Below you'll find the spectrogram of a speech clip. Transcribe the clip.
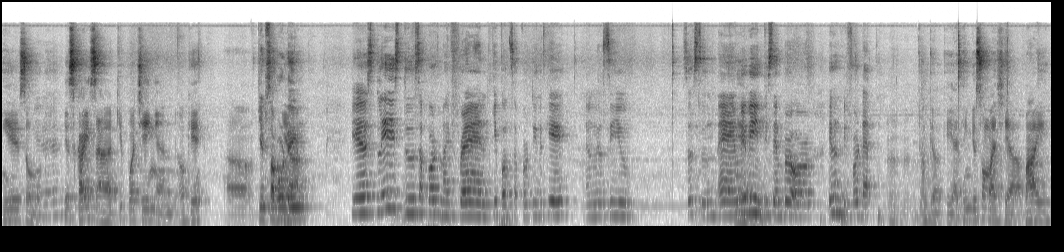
here. So Yeah. yes, guys, uh, keep watching and okay. Uh, Keep supporting. Yeah. Yes, please do support my friend. Keep on supporting, okay? And we'll see you so soon. Eh, Yeah. maybe in December or even before that. mhm. Okay, okay. Yeah, thank you so much. Yeah, bye.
